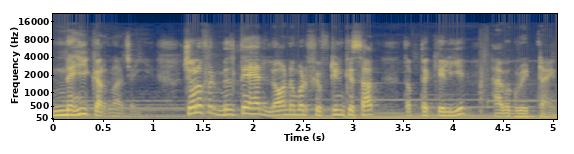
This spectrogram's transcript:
नहीं करना चाहिए। चलो फिर मिलते हैं लॉ नंबर 15 के साथ। तब तक के लिए हैव अ ग्रेट टाइम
